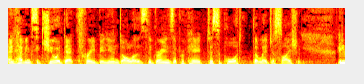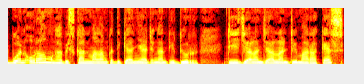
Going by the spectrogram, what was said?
And having secured that $3 billion, the Greens are prepared to support the legislation. Ribuan orang menghabiskan malam ketiganya dengan tidur di jalan-jalan di Marrakesh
